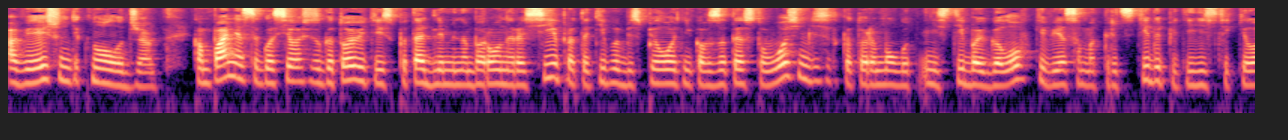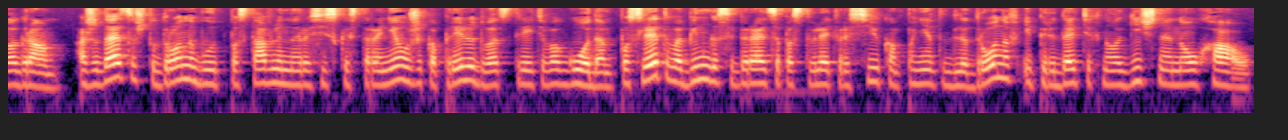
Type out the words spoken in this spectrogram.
Aviation Technology – Компания согласилась изготовить и испытать для Минобороны России прототипы беспилотников ЗТ-180, которые могут нести боеголовки весом от 30 до 50 килограмм. Ожидается, что дроны будут поставлены российской стороне уже к апрелю 2023 года. После этого Бинго собирается поставлять в Россию компоненты для дронов и передать технологичное ноу-хау.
